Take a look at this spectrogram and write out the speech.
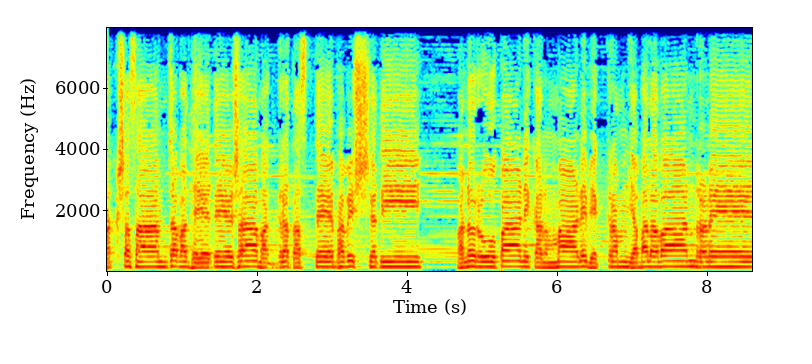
रक्षसाम् च वधे तेषामग्रतस्ते भविष्यति। अनुरूपाणि कर्माणि विक्रम्य बलवान् रणे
